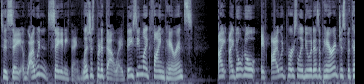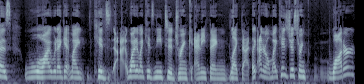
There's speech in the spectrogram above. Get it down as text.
to say. I wouldn't say anything. Let's just put it that way. They seem like fine parents. I, I don't know if I would personally do it as a parent, just because why would I get my kids? Why do my kids need to drink anything like that? Like I don't know. My kids just drink water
